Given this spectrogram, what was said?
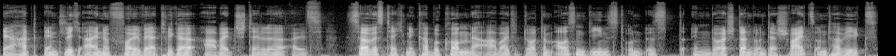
Er hat endlich eine vollwertige Arbeitsstelle als Servicetechniker bekommen. Er arbeitet dort im Außendienst und ist in Deutschland und der Schweiz unterwegs.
